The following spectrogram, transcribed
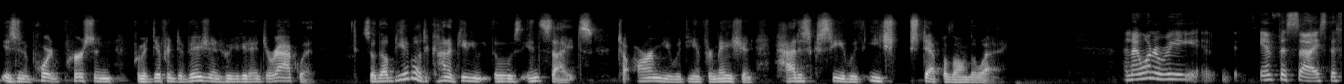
is an important person from a different division who you're gonna interact with. So they'll be able to kind of give you those insights to arm you with the information how to succeed with each step along the way. And I want to re-emphasize the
